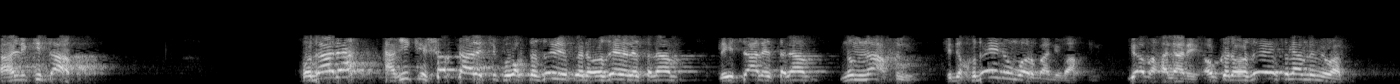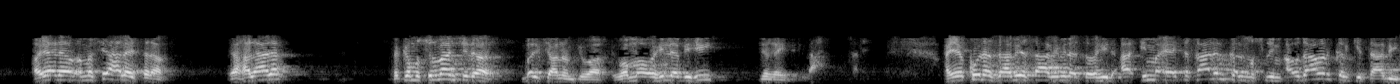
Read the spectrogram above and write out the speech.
اهل کتاب خدا دا هغه کې شرط دا چې په وخت زوی په عزیر علی السلام د عیسی علی السلام نوم نه اخلي چې د خدای نوم ور باندې واخلي بیا به حلال او کله عزیر علی السلام نوم واخلي او یا مسیح علی السلام یا حلال لکه مسلمان چې دا بل چانم کې واخلي وما وهل به لغير الله ان يكون صاحب صاحب من التوحيد اما اعتقادا كالمسلم او داور كالكتابي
